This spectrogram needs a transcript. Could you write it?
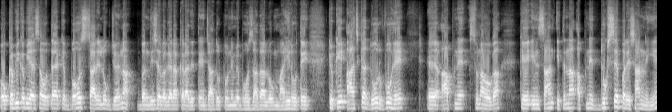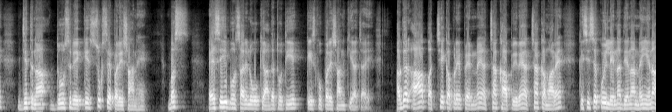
और कभी कभी ऐसा होता है कि बहुत सारे लोग जो है ना, बंदिशें वगैरह करा देते हैं, जादू टोने में बहुत ज़्यादा लोग माहिर होते हैं। क्योंकि आज का दौर वो है आपने सुना होगा कि इंसान इतना अपने दुख से परेशान नहीं है, जितना दूसरे के सुख से परेशान है। बस ऐसे ही बहुत सारे लोगों की आदत होती है कि इसको परेशान किया जाए। अगर आप अच्छे कपड़े पहन रहे हैं अच्छा खा पी रहे हैं अच्छा कमा रहे हैं, किसी से कोई लेना देना नहीं है ना,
